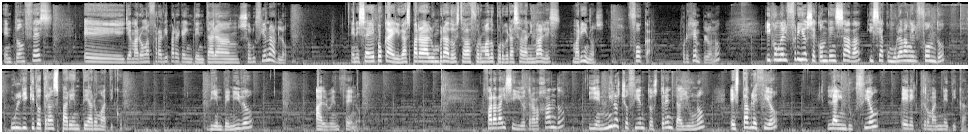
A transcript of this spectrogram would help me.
Entonces eh, llamaron a Faraday para que intentaran solucionarlo. En esa época el gas para el alumbrado estaba formado por grasa de animales marinos, foca, por ejemplo, ¿no? Y con el frío se condensaba y se acumulaba en el fondo un líquido transparente aromático. Bienvenido al benceno. Faraday siguió trabajando y en 1831 estableció la inducción electromagnética.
